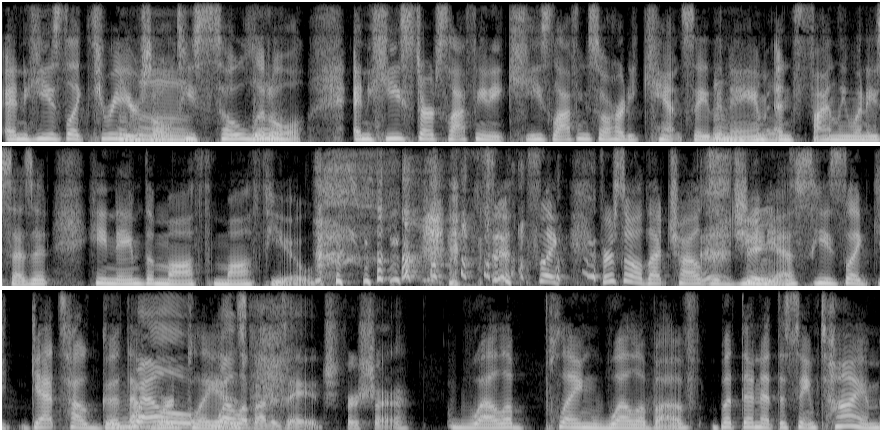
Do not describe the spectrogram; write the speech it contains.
And he's like 3 mm-hmm. years old. He's so mm-hmm. little. Mm-hmm. And he starts laughing and he, he's laughing so hard he can't say the mm-hmm. name. And finally, when he says it, he named the moth Moth-You. it's, it's, like, first of all, that child's a genius. He's like, gets how good that well, wordplay is. Well above his age, for sure well playing well above but then at the same time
